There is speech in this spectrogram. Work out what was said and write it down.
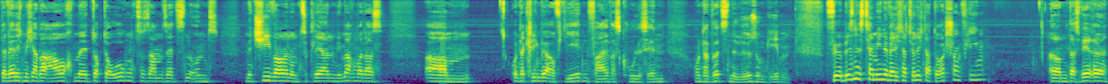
da werde ich mich aber auch mit Dr. Ogen zusammensetzen und mit Shivan, um zu klären, wie machen wir das. Ähm, und da kriegen wir auf jeden Fall was Cooles hin. Und da wird es eine Lösung geben. Für Business-Termine werde ich natürlich nach Deutschland fliegen. Ähm, das wäre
